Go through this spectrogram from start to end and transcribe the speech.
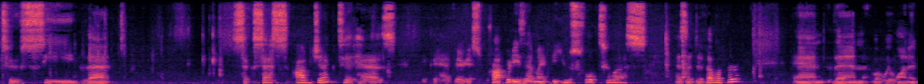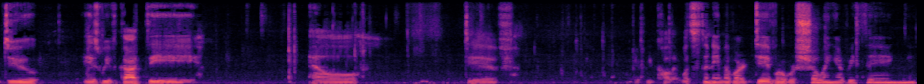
to see that success object. It has it could have various properties that might be useful to us as a developer. And then what we want to do is we've got the L div, what did we call it? What's the name of our div where we're showing everything?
